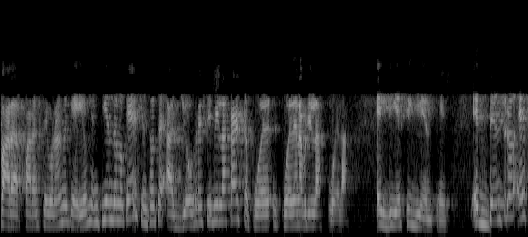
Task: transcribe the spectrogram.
para, para asegurarme que ellos entienden lo que es. Entonces, al yo recibir la carta, pueden abrir la escuela el día siguiente. Eh, dentro es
